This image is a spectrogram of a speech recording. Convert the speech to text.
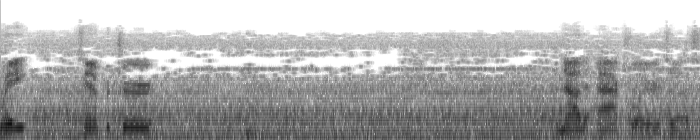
Weight, temperature, and now the actual air test.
